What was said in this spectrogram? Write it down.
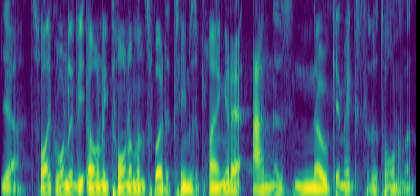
Yeah, it's like one of the only tournaments where the teams are playing in it and there's no gimmicks to the tournament.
